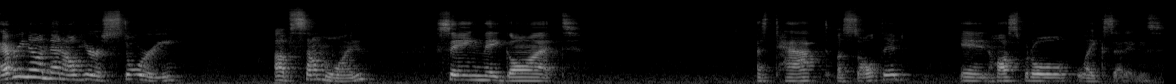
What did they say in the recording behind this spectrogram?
every now and then I'll hear a story of someone saying they got attacked, assaulted in hospital like settings.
